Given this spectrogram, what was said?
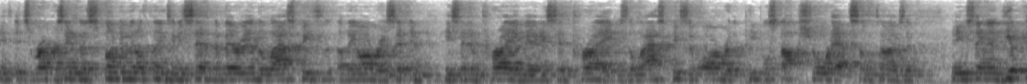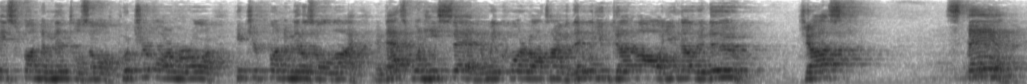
it, it's representing those fundamental things. And he said at the very end, the last piece of the armor, he said, and he said, and pray, man. He said, pray. Was the last piece of armor that people stop short at sometimes. And, and he was saying, man, get these fundamentals on. Put your armor on. Get your fundamentals on life. And that's when he said, and we quote it all the time, and then when you've done all you know to do, just Stand.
